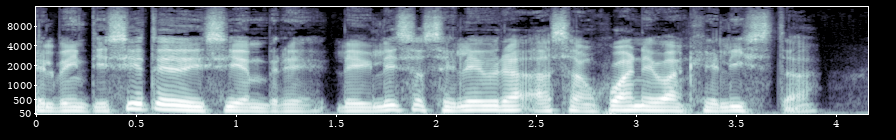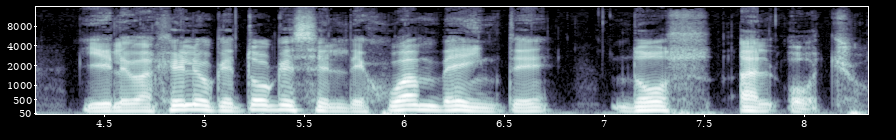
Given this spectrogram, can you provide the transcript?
El 27 de diciembre, la iglesia celebra a San Juan Evangelista y el Evangelio que toca es el de Juan 20, 2 al 8.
